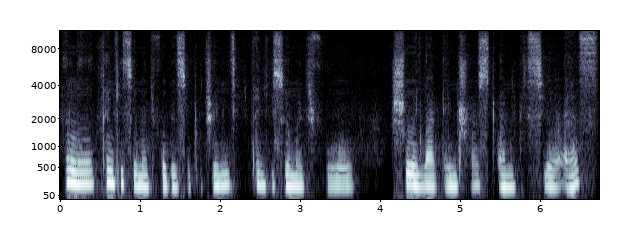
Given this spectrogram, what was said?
Hello, thank you so much for this opportunity. Thank you so much for showing that interest on PCOS.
